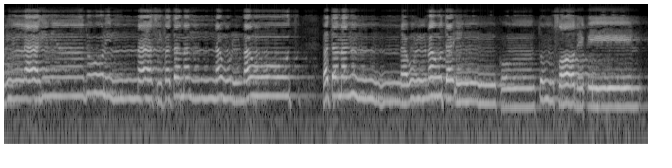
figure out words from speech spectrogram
لله من دون الناس فتمنوا الموت فتمنوا الموت إن كنتم صادقين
